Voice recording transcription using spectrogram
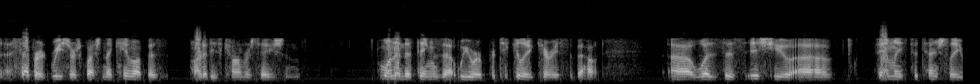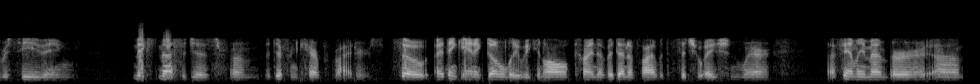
a separate research question that came up as part of these conversations, one of the things that we were particularly curious about uh, was this issue of families potentially receiving mixed messages from different care providers. So I think anecdotally we can all kind of identify with the situation where a family member um,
